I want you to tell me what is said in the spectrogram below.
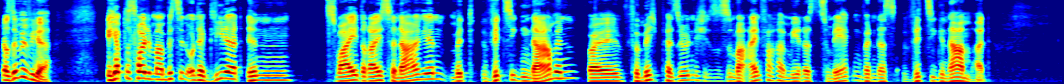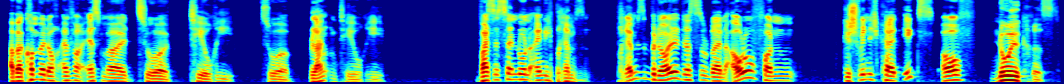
Da sind wir wieder. Ich habe das heute mal ein bisschen untergliedert in zwei, drei Szenarien mit witzigen Namen, weil für mich persönlich ist es immer einfacher, mir das zu merken, wenn das witzige Namen hat. Aber kommen wir doch einfach erstmal zur Theorie, zur blanken Theorie. Was ist denn nun eigentlich Bremsen? Bremsen bedeutet, dass du dein Auto von Geschwindigkeit X auf Null kriegst.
